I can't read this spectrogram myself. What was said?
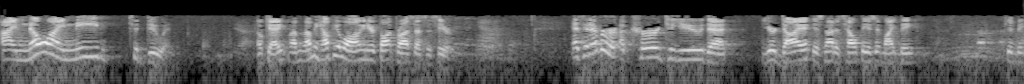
I know I need to do it. Okay, let me help you along in your thought processes here. has it ever occurred to you that your diet is not as healthy as it might be? Should be.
